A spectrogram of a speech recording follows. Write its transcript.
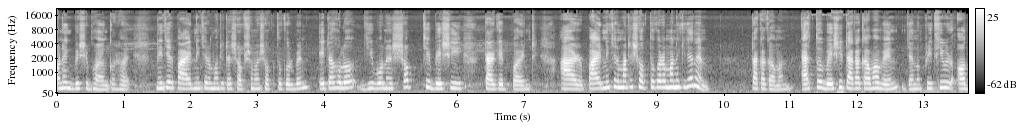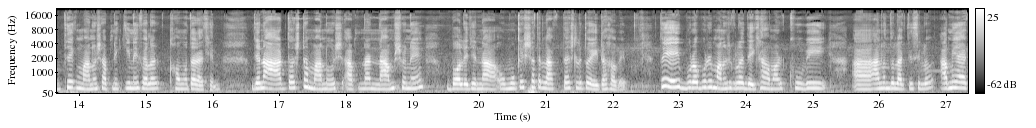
অনেক বেশি ভয়ঙ্কর হয়। নিজের পায়ের নিচের মাটিটা সবসময় শক্ত করবেন। এটা হলো জীবনের সবচেয়ে বেশি টার্গেট পয়েন্ট আর পায়ের নিচের মাটি শক্ত করা মানে কি জানেন? টাকা কামান। এত বেশি টাকা কামাবেন যেন পৃথিবীর অর্ধেক মানুষ আপনি কিনে ফেলার ক্ষমতা রাখেন। যেন আট দশটা মানুষ আপনার নাম শুনে বলে যে, না, অমুকের সাথে লাগতে আসলে তো এটা হবে। তো এই বুড়ো বুড়ির মানুষগুলো দেখে আমার খুবই আনন্দ লাগতেছিল। আমি এক,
